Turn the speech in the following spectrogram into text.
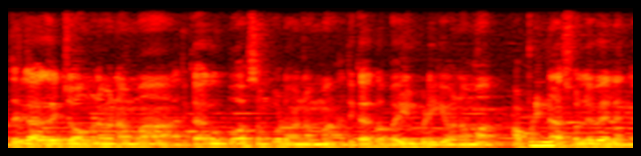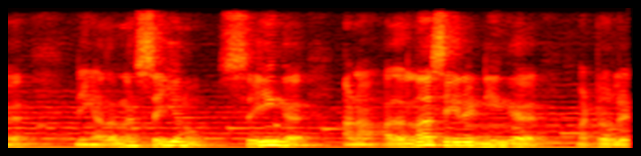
அதற்காக ஜோம் பண்ண வேணாமா? அதுக்காக உபவாசம் போட வேணாமா? அதுக்காக பயில் படிக்க வேணாமா? அப்படின்னு நான் சொல்லவே இல்லைங்க. நீங்கள் அதெல்லாம் செய்யணும். செய்யுங்க. ஆனால் அதெல்லாம் செய்கிற நீங்கள் மற்றவர்களை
